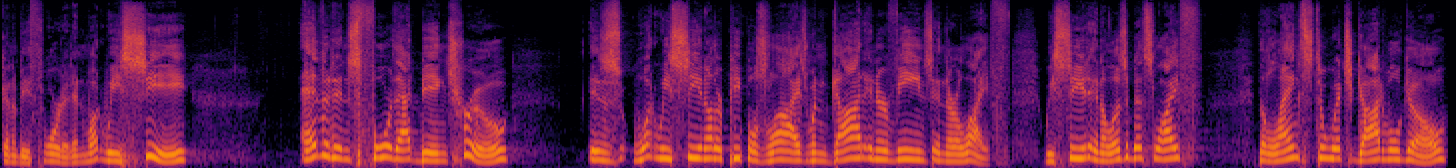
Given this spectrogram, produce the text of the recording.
going to be thwarted. And what we see, evidence for that being true, is what we see in other people's lives when God intervenes in their life. We see it in Elizabeth's life, the lengths to which God will go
